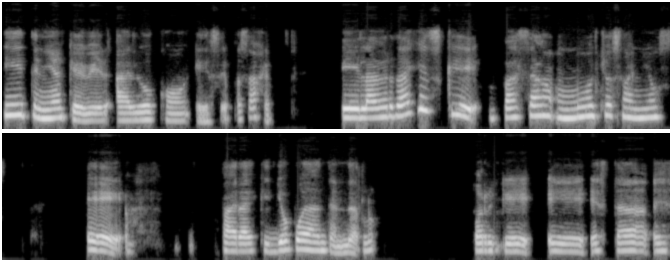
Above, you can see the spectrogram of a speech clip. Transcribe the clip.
y tenía que ver algo con ese pasaje. Y la verdad es que pasan muchos años para que yo pueda entenderlo, porque eh, esta, eh,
